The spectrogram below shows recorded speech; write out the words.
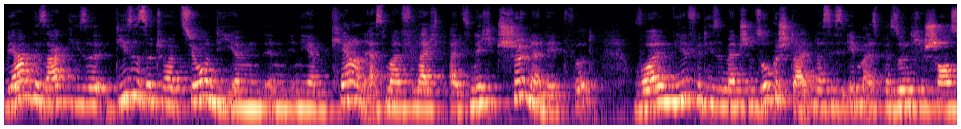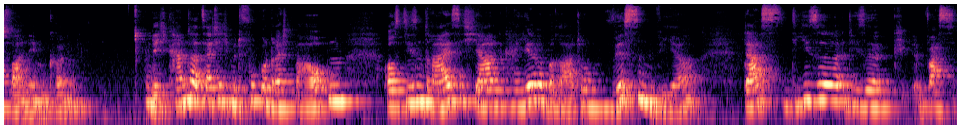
Wir haben gesagt, diese, diese Situation, die in, in, in ihrem Kern erstmal vielleicht als nicht schön erlebt wird, wollen wir für diese Menschen so gestalten, dass sie es eben als persönliche Chance wahrnehmen können. Und ich kann tatsächlich mit Fug und Recht behaupten, aus diesen 30 Jahren Karriereberatung wissen wir, dass diese, diese was,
